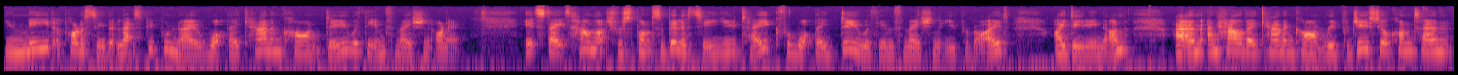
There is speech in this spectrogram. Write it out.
you need a policy that lets people know what they can and can't do with the information on it. It states how much responsibility you take for what they do with the information that you provide, ideally none, um, and how they can and can't reproduce your content,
